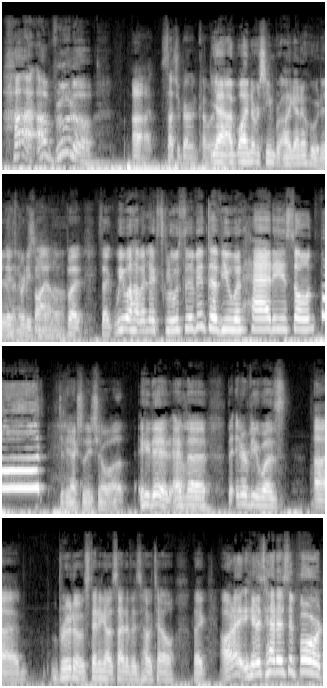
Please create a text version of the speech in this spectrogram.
Hi, I'm Bruno. Uh, Sacha Baron Cohen. Yeah, I, well, I never seen. Bru- Like, I know who it is. I It's never pretty seen it, vile, though. but it's like we will have an exclusive interview with Harrison Ford. did he actually show up? He did, and Oh, the boy. the interview was uh, Bruno standing outside of his hotel, like, "All right, here's Harrison Ford."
